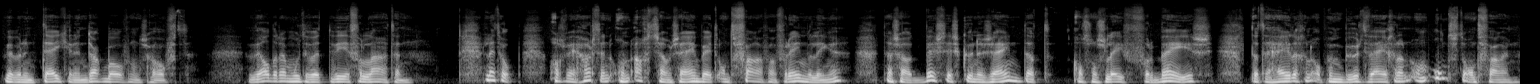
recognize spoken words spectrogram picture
We hebben een tijdje een dak boven ons hoofd. Weldra moeten we het weer verlaten. Let op, als wij hard en onachtzaam zijn bij het ontvangen van vreemdelingen, dan zou het best eens kunnen zijn dat als ons leven voorbij is, dat de heiligen op hun beurt weigeren om ons te ontvangen.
